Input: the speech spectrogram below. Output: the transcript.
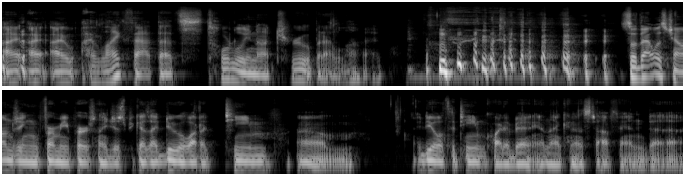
I, I, I, I, like that. That's totally not true, but I love it. so that was challenging for me personally, just because I do a lot of team. Um, I deal with the team quite a bit and that kind of stuff. And uh,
